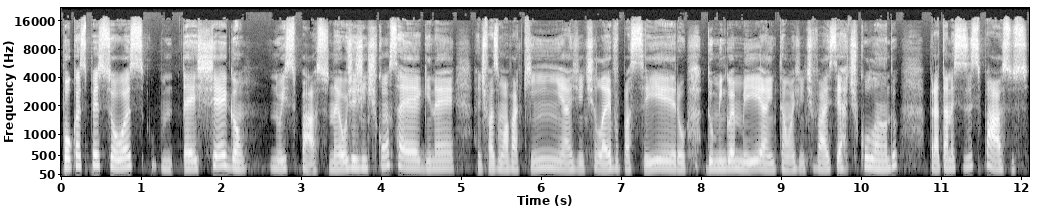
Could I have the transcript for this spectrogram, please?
Poucas pessoas é, chegam no espaço, né? Hoje a gente consegue, né? A gente faz uma vaquinha, a gente leva o parceiro, domingo é meia, então a gente vai se articulando para estar nesses espaços.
